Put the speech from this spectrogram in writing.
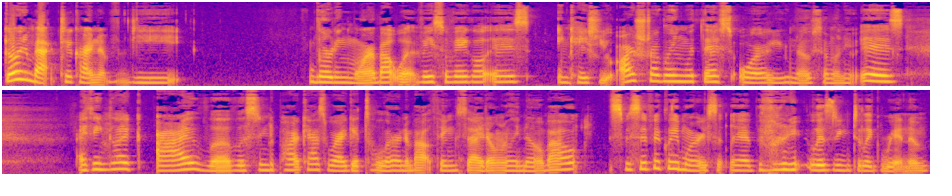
going back to kind of the learning more about what vasovagal is in case you are struggling with this or you know someone who is. I think like I love listening to podcasts where I get to learn about things that I don't really know about specifically more recently I've been learning, listening to like random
